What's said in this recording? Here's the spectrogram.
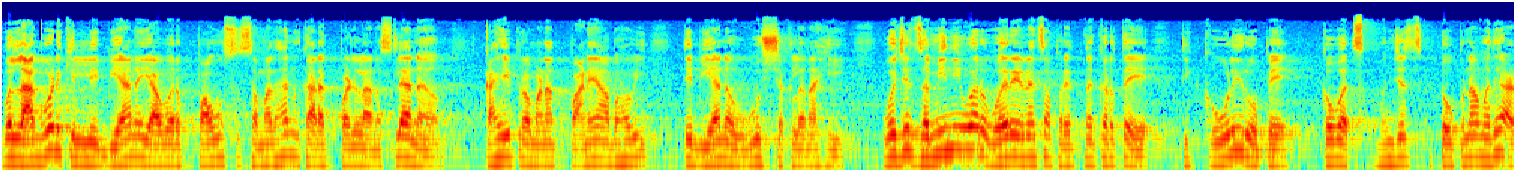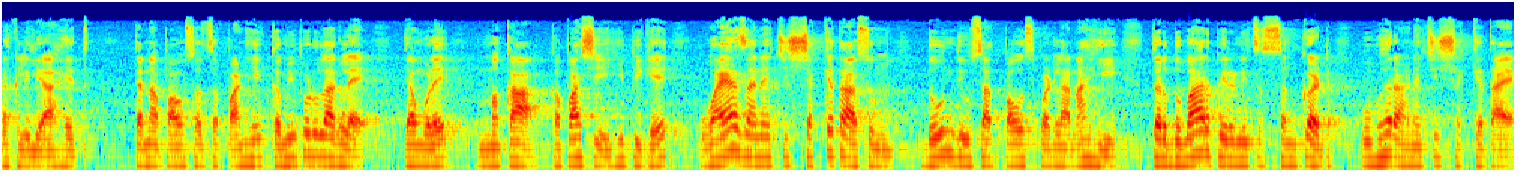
व लागवड केलेली बियाणं यावर पाऊस समाधानकारक पडला नसल्यानं काही प्रमाणात पाण्याअभावी ते बियाणं उगूच शकलं नाही व जे जमिनीवर वर येण्याचा प्रयत्न करते ती कोवळी रोपे कवच म्हणजेच टोपणामध्ये अडकलेली आहेत. त्यांना पावसाचं पाणी कमी पडू लागलंय. त्यामुळे मका कपाशी ही पिके वाया जाण्याची शक्यता असून दोन दिवसात पाऊस पडला नाही तर दुबार पेरणीचं संकट उभं राहण्याची शक्यता आहे.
